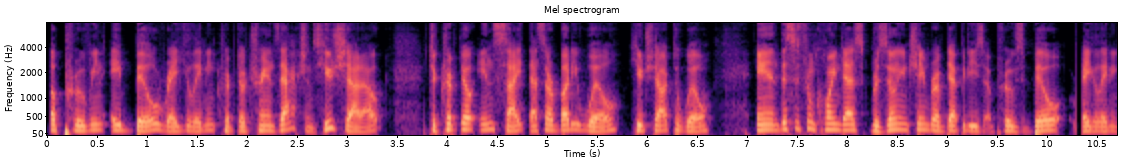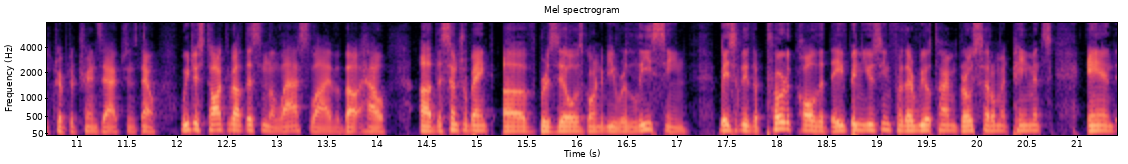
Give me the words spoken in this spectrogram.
approving a bill regulating crypto transactions. Huge shout out to Crypto Insight. That's our buddy Will. Huge shout out to Will. And this is from Coindesk. Brazilian Chamber of Deputies approves bill regulating crypto transactions. Now, we just talked about this in the last live about how uh, the Central Bank of Brazil is going to be releasing basically the protocol that they've been using for their real time gross settlement payments. And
